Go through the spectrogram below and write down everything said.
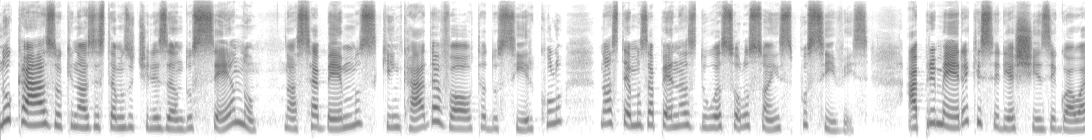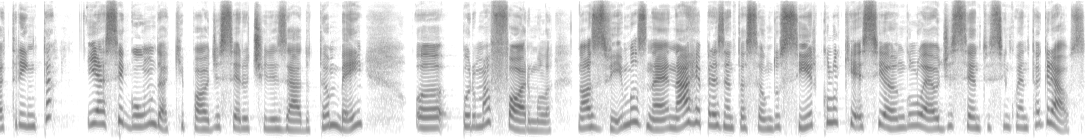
No caso que nós estamos utilizando o seno, nós sabemos que em cada volta do círculo nós temos apenas duas soluções possíveis. A primeira, que seria x igual a 30, e a segunda, que pode ser utilizado também uh, por uma fórmula. Nós vimos né, na representação do círculo que esse ângulo é o de 150 graus.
